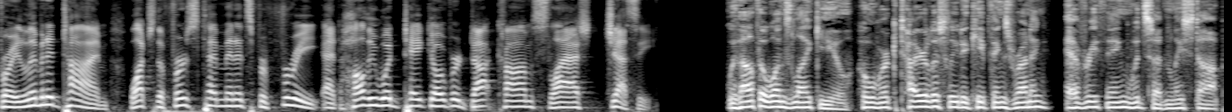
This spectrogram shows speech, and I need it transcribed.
For a limited time, watch the first 10 minutes for free at hollywoodtakeover.com slash jesse. Without the ones like you, who work tirelessly to keep things running, everything would suddenly stop.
